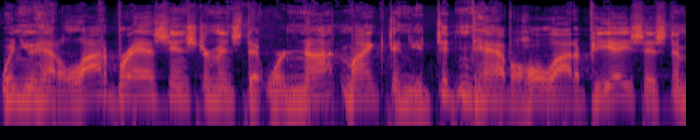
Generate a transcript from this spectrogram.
when you had a lot of brass instruments that were not mic'd and you didn't have a whole lot of PA system.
